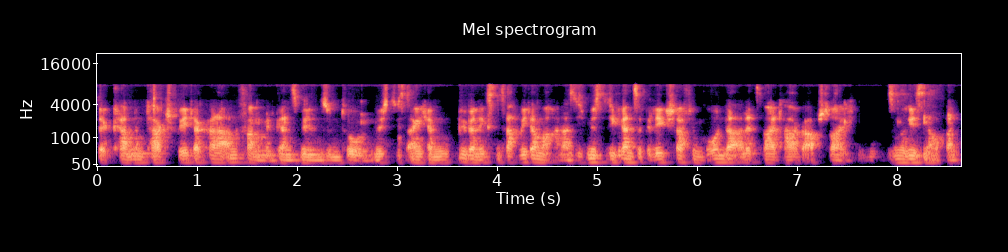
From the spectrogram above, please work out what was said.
der kann einen Tag später kann er anfangen mit ganz wilden Symptomen. Müsste es eigentlich am übernächsten Tag wieder machen. Also ich müsste die ganze Belegschaft im Grunde alle zwei Tage abstreichen. Das ist ein Riesenaufwand.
